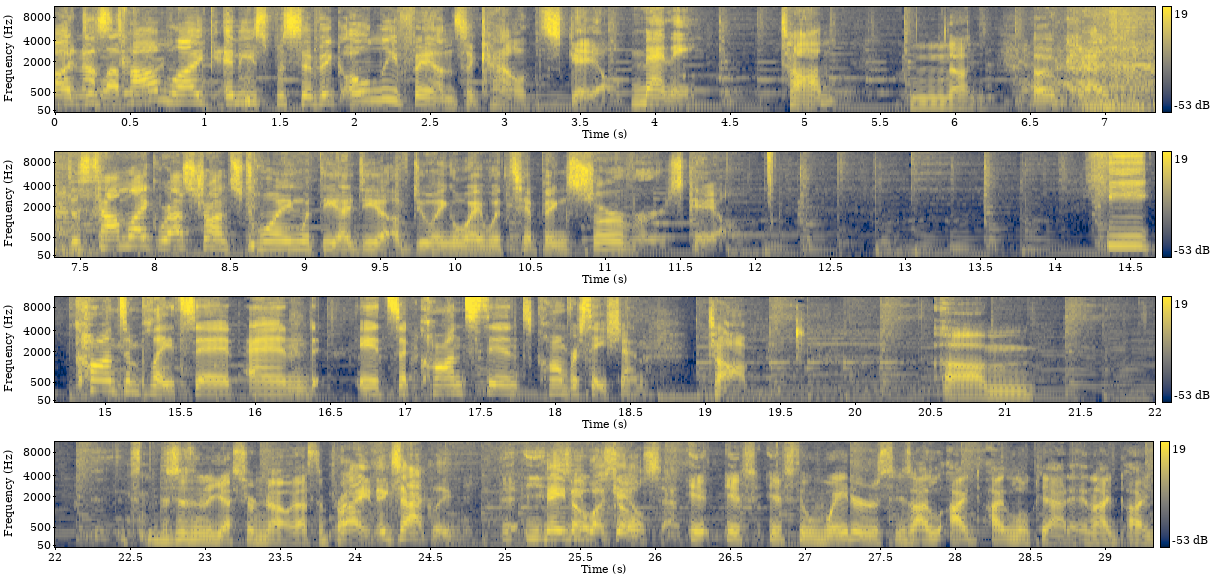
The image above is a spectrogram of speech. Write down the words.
why not does love Tom corn? like any specific OnlyFans accounts, Gail? Many. Tom? None. Okay. Does Tom like restaurants toying with the idea of doing away with tipping servers, Gail? He contemplates it, and it's a constant conversation. Tom? Um, this isn't a yes or no. That's the problem. Right, exactly. Uh, Maybe So- what so Gail said. If if the waiters, because I, I I looked at it and I, I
